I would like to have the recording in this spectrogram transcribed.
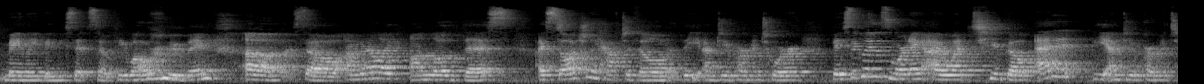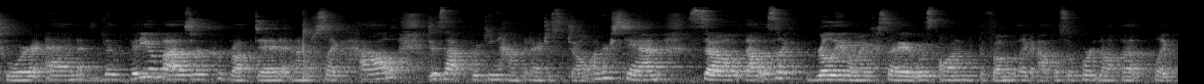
mainly babysit Sophie while we're moving. Um, so I'm gonna like unload this. I still actually have to film the empty apartment tour. Basically this morning I went to go edit the empty apartment tour and the video files were corrupted and I'm just like, how does that freaking happen? I just don't understand. So that was like really annoying because I was on the phone with like Apple support, not that like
